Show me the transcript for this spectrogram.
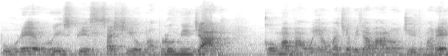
ပိုတဲ့ race ဖြစ်ဆက်ရှိအောင်လားဘယ်လိုမြင်ကြလဲ ကိုမမဝင်အောင်မှတ်ချက်ပေးကြပါအောင်ကျေးဇူးပါတယ်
